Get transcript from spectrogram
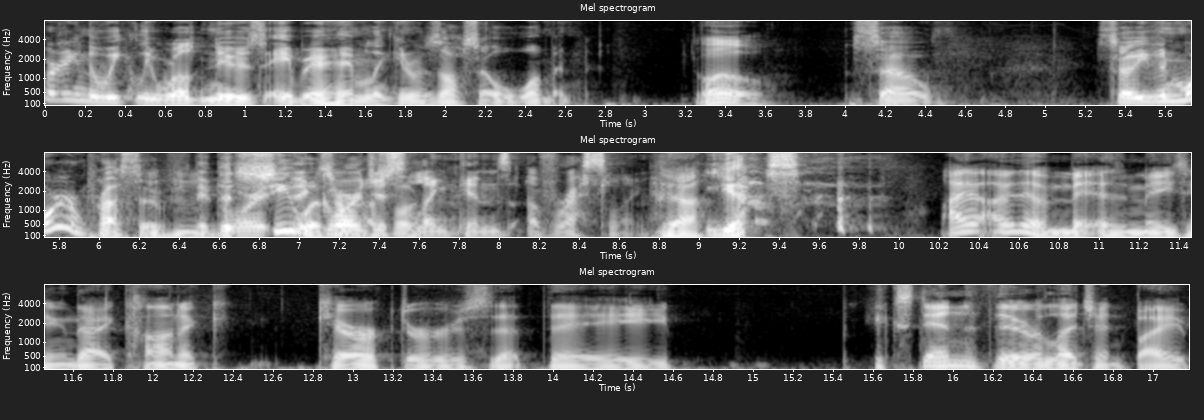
According to the Weekly World News, Abraham Lincoln was also a woman. Whoa. So, so even more impressive mm-hmm. The, that gor- she the was gorgeous a wrestler. Lincolns of wrestling. Yeah. Yes. I, I think ama- it's amazing the iconic characters that they extend their legend by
